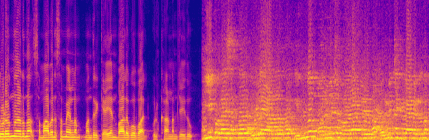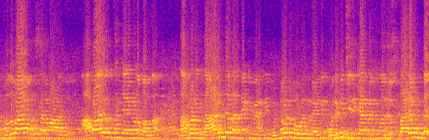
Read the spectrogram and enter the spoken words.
തുടർന്ന് നടന്ന സമാപന സമ്മേളനം മന്ത്രി കെ എൻ ബാലഗോപാൽ ഉദ്ഘാടനം ചെയ്തു. ഈ പ്രദേശത്ത് ഉള്ള ആളുകൾക്ക് ഇന്നും ഒരുമിച്ച് പോരാൻ കഴിയുന്ന ഒരുമിച്ചിരിക്കാൻ പറ്റുന്ന പൊതുവായ ഒരു സ്ഥലമാണ് ആപാലവൃദ്ധം ജനങ്ങളും വന്ന് നമ്മുടെ നാടിന്റെ നന്മയ്ക്ക് വേണ്ടി മുന്നോട്ട് പോകുന്നതിന് വേണ്ടി ഒരുമിച്ചിരിക്കാൻ പറ്റുന്ന ഒരു സ്ഥലമുണ്ട്.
